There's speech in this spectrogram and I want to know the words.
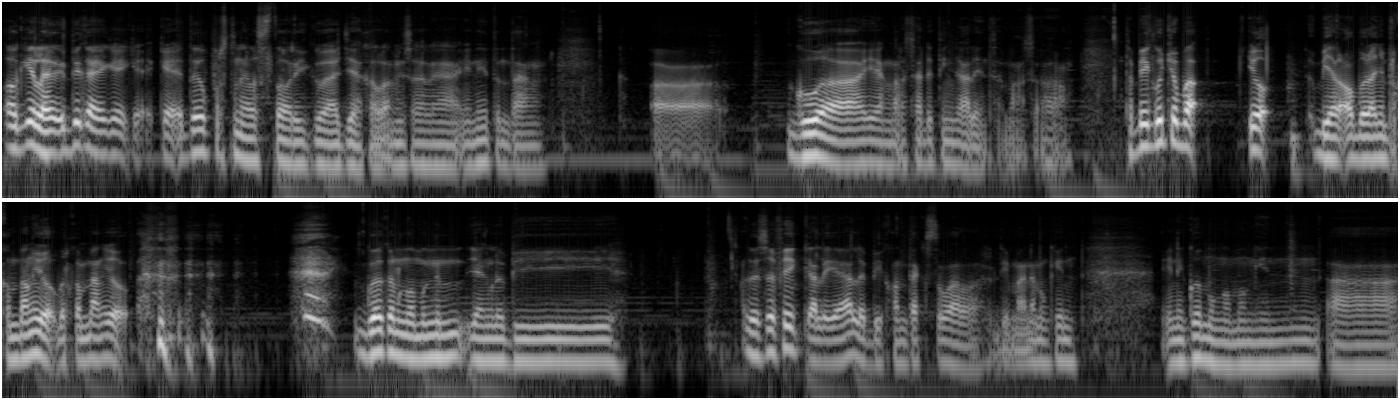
Oke lah itu kayak kayak kayak, kayak itu personal story gue aja kalau misalnya ini tentang uh, eh, gue yang ngerasa ditinggalin sama seorang. Tapi gue coba yuk biar obrolannya berkembang yuk berkembang yuk. gue akan ngomongin yang lebih spesifik kali ya lebih kontekstual di mana mungkin ini gue mau ngomongin uh,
